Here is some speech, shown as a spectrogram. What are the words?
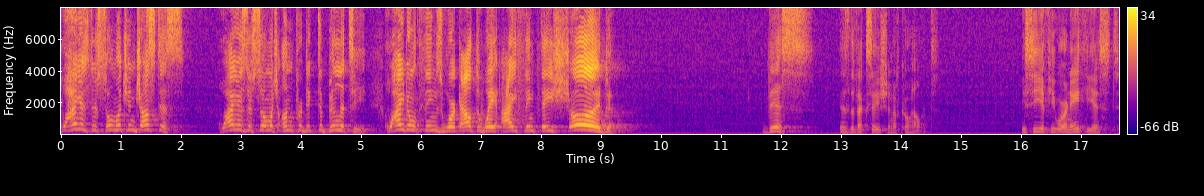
why is there so much injustice? Why is there so much unpredictability? Why don't things work out the way I think they should? This is the vexation of Kohelet. You see, if he were an atheist,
